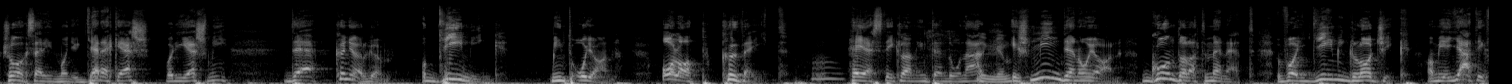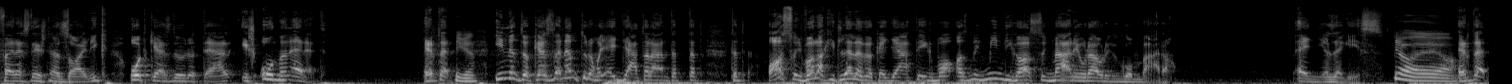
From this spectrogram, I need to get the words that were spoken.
sokak szerint mondjuk gyerekes, vagy ilyesmi, de könyörgöm, a gaming, mint olyan, alapköveit helyezték le a Nintendo-nál, Igen. és minden olyan gondolatmenet, vagy gaming logic, ami egy játékfejlesztésnél zajlik, ott kezdődött el, és onnan ered. Érted? Igen. Innentől kezdve nem tudom, hogy egyáltalán, tehát, tehát, tehát az, hogy valakit lelövök egy játékba, az még mindig az, hogy Mário ráurik a gombára. Ennyi az egész. Ja, ja, ja. Érted?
